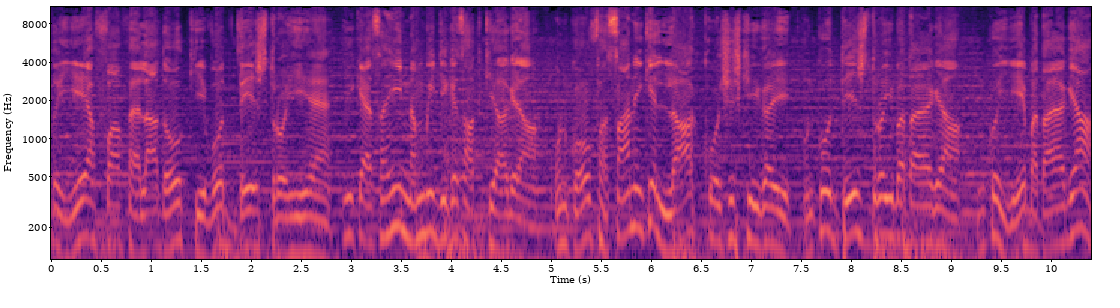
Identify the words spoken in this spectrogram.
तो ये अफवाह फैला दो कि वो देशद्रोही है। एक ऐसा ही नंबी जी के साथ किया गया। उनको फंसाने की लाख कोशिश की गई। उनको देशद्रोही बताया गया। उनको ये बताया गया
